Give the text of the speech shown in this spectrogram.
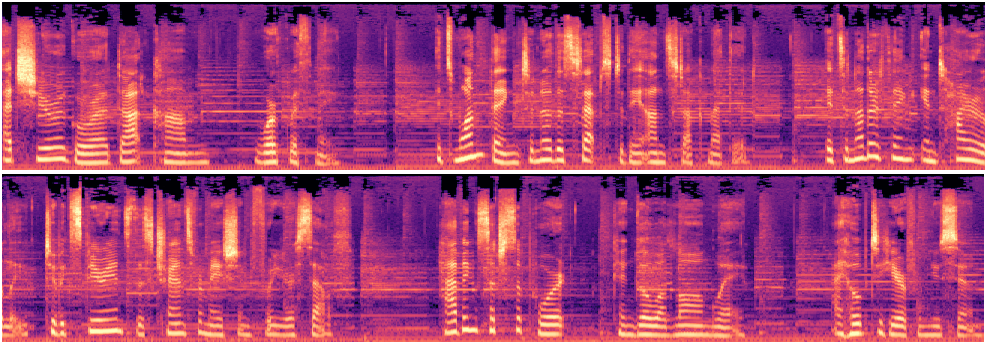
at shiragura.com. Work with me. It's one thing to know the steps to the Unstuck method. It's another thing entirely to experience this transformation for yourself. Having such support can go a long way. I hope to hear from you soon.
